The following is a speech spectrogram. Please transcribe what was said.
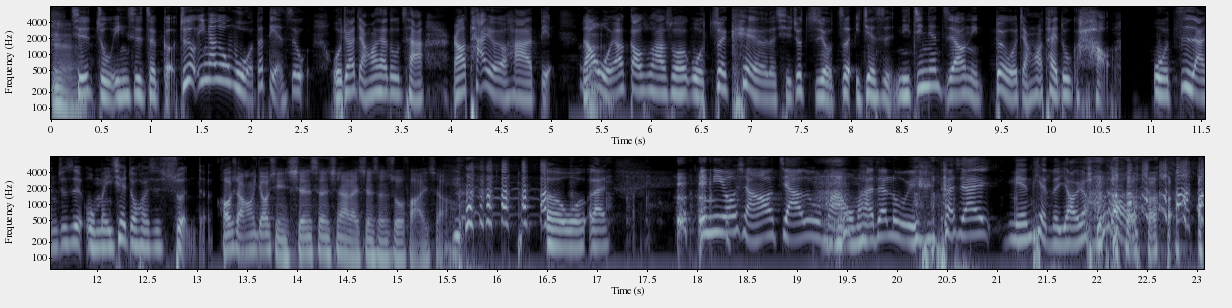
嗯其实主因是这个，就是应该说我的点是，我觉得他讲话态度差，然后他也有他的点，然后嗯我要告诉他说，我最 care 的其实就只有这一件事，你今天只要你对我讲话态度好，我自然就是我们一切都会是顺的。好想要邀请先生现在来现身说法一下。呃，我来，哎、你有想要加入吗？我们还在录音，他现在腼腆的摇摇头。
